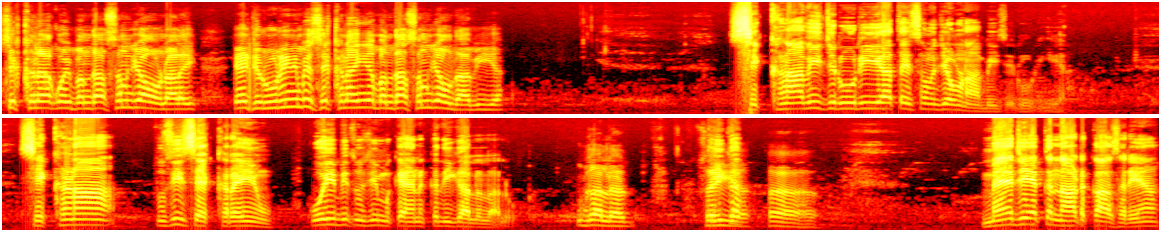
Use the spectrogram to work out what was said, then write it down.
ਸਿੱਖਣਾ ਕੋਈ ਬੰਦਾ ਸਮਝਾਉਣ ਵਾਲਾ। ਇਹ ਜ਼ਰੂਰੀ ਨਹੀਂ ਵੀ ਸਿੱਖਣਾ ਹੀ ਆ ਬੰਦਾ ਸਮਝਾਉਂਦਾ ਵੀ ਆ। ਸਿੱਖਣਾ ਵੀ ਜ਼ਰੂਰੀ ਆ ਤੇ ਸਮਝਾਉਣਾ ਵੀ ਜ਼ਰੂਰੀ ਆ। ਸਿੱਖਣਾ ਤੁਸੀਂ ਸਿੱਖ ਰਹੇ ਹੋ ਕੋਈ ਵੀ ਤੁਸੀਂ ਮਕੈਨਿਕ ਦੀ ਗੱਲ ਲਾ ਲਓ। ਗੱਲ ਸਹੀ ਆ। ਹਾਂ। ਮੈਂ ਜੇ ਇੱਕ ਨਾਟਕ ਹੱਸ ਰਿਹਾ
